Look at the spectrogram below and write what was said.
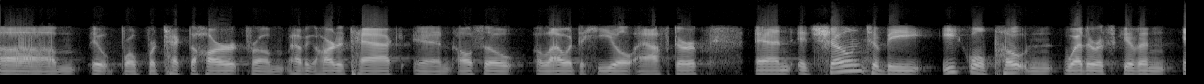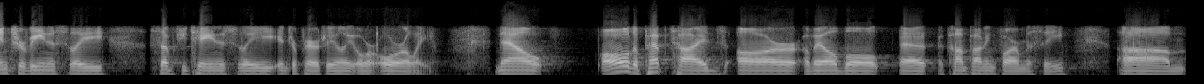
Um, it will protect the heart from having a heart attack and also allow it to heal after. And it's shown to be equal potent whether it's given intravenously, subcutaneously, intraperitoneally, or orally. Now, all the peptides are available at a compounding pharmacy um,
